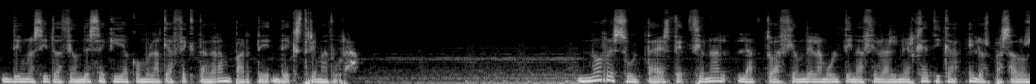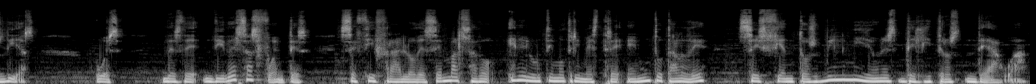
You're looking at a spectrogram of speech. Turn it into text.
de una situación de sequía como la que afecta a gran parte de Extremadura. No resulta excepcional la actuación de la multinacional energética en los pasados días, pues desde diversas fuentes se cifra lo desembalsado en el último trimestre en un total de 600.000 millones de litros de agua,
